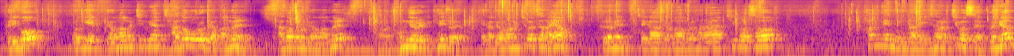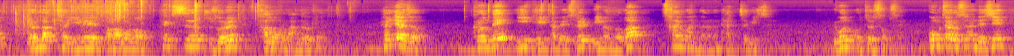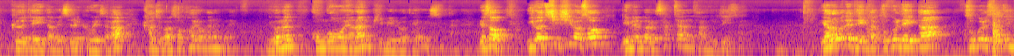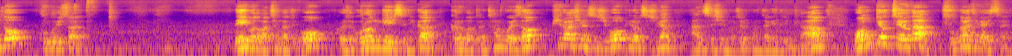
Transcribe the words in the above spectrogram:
그리고 여기에 명함을 찍으면 자동으로 명함을 자동으로 명함을 어, 정렬을 이렇게 해줘요. 내가 명함을 찍었잖아요. 그러면 제가 명함을 하나 찍어서 판매농단에 이 사람을 찍었어요. 그러면 연락처, 이메일, 전화번호, 팩스, 주소를 자동으로 만들어줘요. 편리하죠? 그런데 이 데이터베이스를 리멤버가 사용한다는 단점이 있어요. 이건 어쩔 수 없어요. 공짜로 쓰는 대신 그 데이터베이스를 그 회사가 가져가서 활용하는 거예요. 이거는 공공연한 비밀로 되어 있습니다. 그래서 이것이 싫어서 리멤버를 삭제하는 사람들도 있어요. 여러분의 데이터, 구글 데이터, 구글 사진도 구글이 써요. 네이버도 마찬가지고 그래서 그런 게 있으니까 그런 것들은 참고해서 필요하시면 쓰시고 필요 없으시면 안 쓰시는 것을 권장해 드립니다. 원격 제어가 두 가지가 있어요.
